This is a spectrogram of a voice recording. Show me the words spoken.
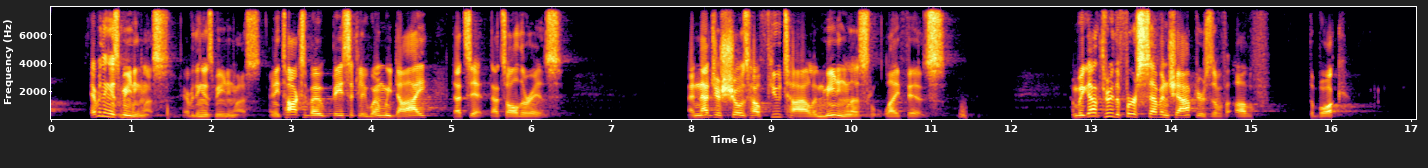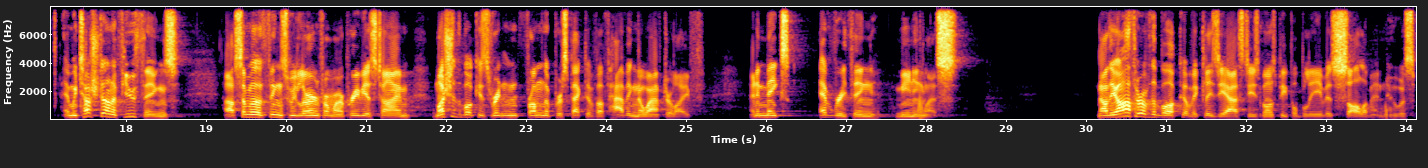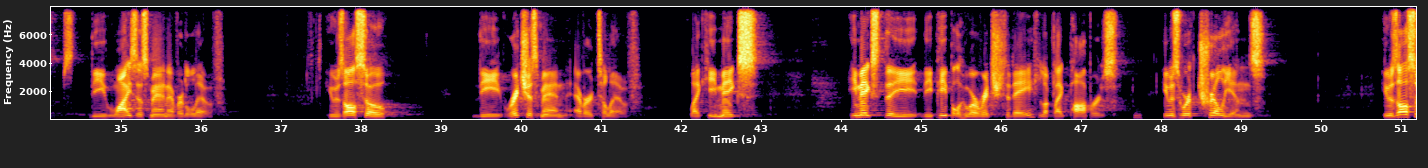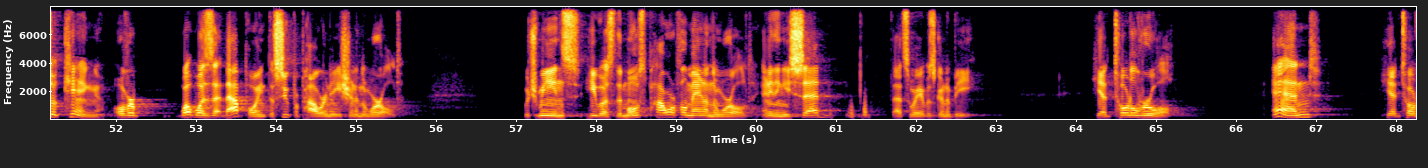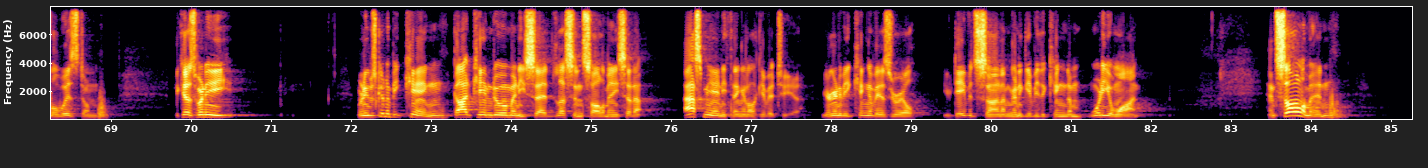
everything is meaningless. Everything is meaningless. And he talks about basically when we die, that's it. That's all there is. And that just shows how futile and meaningless life is. And we got through the first seven chapters of, of the book, and we touched on a few things. Uh, some of the things we learned from our previous time. Much of the book is written from the perspective of having no afterlife, and it makes everything meaningless. Now, the author of the book of Ecclesiastes, most people believe, is Solomon, who was the wisest man ever to live. He was also the richest man ever to live. Like he makes he makes the, the people who are rich today look like paupers. He was worth trillions. He was also king over what was at that point the superpower nation in the world, which means he was the most powerful man in the world. Anything he said, that's the way it was going to be. He had total rule. And he had total wisdom. Because when he when he was going to be king, God came to him and he said, Listen, Solomon, he said, Ask me anything and I'll give it to you. You're going to be king of Israel. You're David's son. I'm going to give you the kingdom. What do you want? And Solomon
